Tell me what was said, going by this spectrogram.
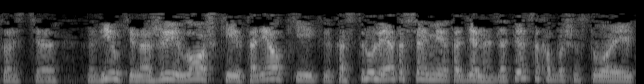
то есть э, вилки, ножи, ложки, тарелки, кастрюли, это все имеет отдельно для Песаха большинство, и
